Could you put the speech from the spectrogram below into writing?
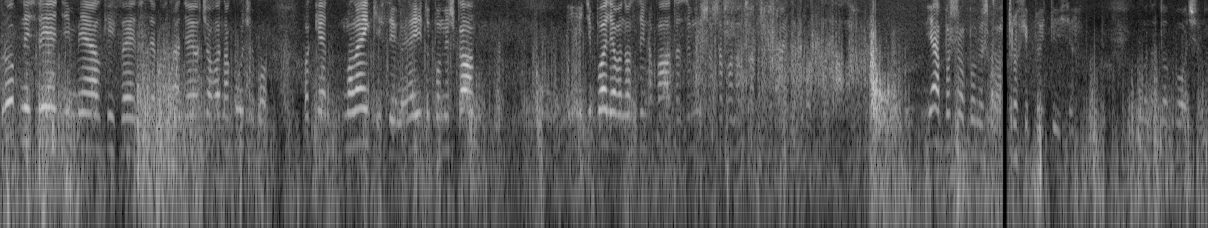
Крупний, середній, мелкий, фейс, все подряд. Я його чого на кучу, бо пакет маленький сильно, я їду по мішкам. І тим більше воно сильно багато землі, щоб воно трохи знаєте, попадало. Я пішов по мішках трохи пройтися. Понад обочиною.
